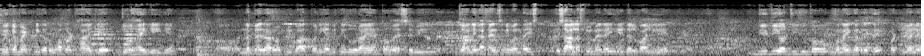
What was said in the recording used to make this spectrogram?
कोई कमेंट नहीं करूँगा बट हाँ ये जो है, यही है। और नब्बे हज़ार में अपनी बात बनी है, अब इतनी दूर आए हैं तो वैसे भी जाने का सेंस नहीं बनता। इस इस हालत में मैंने ये डलवा ली है। दीदी और जीजू तो मना ही कर रहे थे बट मैंने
